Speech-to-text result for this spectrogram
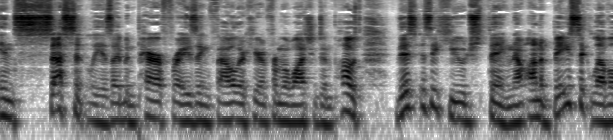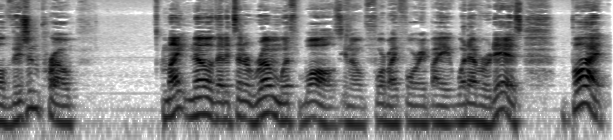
incessantly as I've been paraphrasing Fowler here from the Washington Post. This is a huge thing. Now, on a basic level, Vision Pro might know that it's in a room with walls, you know, four by four, eight by eight, whatever it is. But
